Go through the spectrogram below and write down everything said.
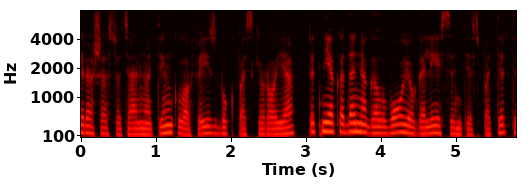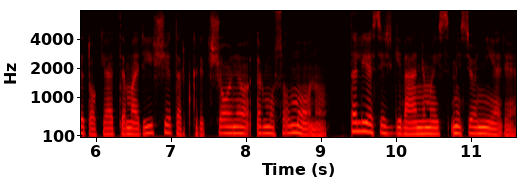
įrašą socialinio tinklo Facebook paskyroje, kad niekada negalvojo galėsintis patirti tokį artimą ryšį tarp krikščionių ir musulmonų. Dalies išgyvenimais misionierė.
